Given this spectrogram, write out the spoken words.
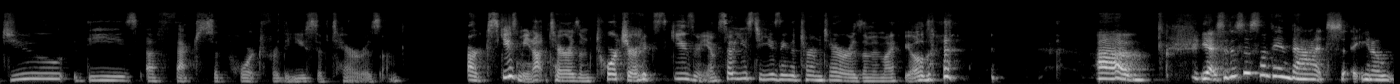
do these affect support for the use of terrorism? Or, excuse me, not terrorism, torture. Excuse me. I'm so used to using the term terrorism in my field. Um, yeah, so this is something that you know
